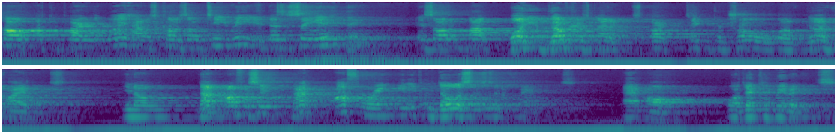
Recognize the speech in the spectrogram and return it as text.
called occupier of the White House, comes on TV and doesn't say anything. It's all about, well, you governors got to start taking control of gun violence. You know, not offering, not offering any condolences to the families at all or their communities.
